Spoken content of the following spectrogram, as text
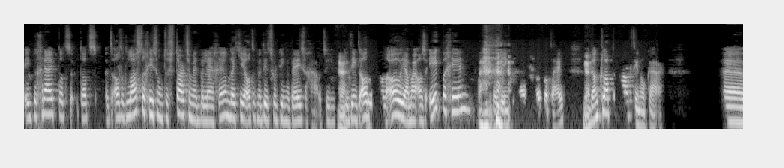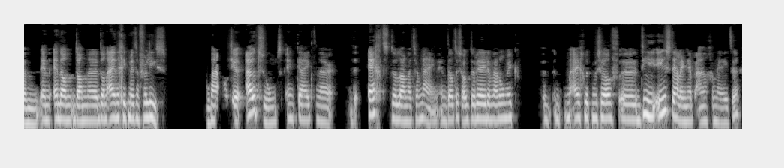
ik begrijp dat, dat het altijd lastig is om te starten met beleggen, hè, omdat je je altijd met dit soort dingen bezighoudt. Je, ja. je denkt altijd van, oh ja, maar als ik begin, dat denk ik altijd. Ja. dan klapt de markt in elkaar. Ehm, en en dan, dan, uh, dan eindig ik met een verlies. Maar als je uitzoomt en kijkt naar de, echt de lange termijn. En dat is ook de reden waarom ik uh, eigenlijk mezelf die instelling heb aangemeten.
